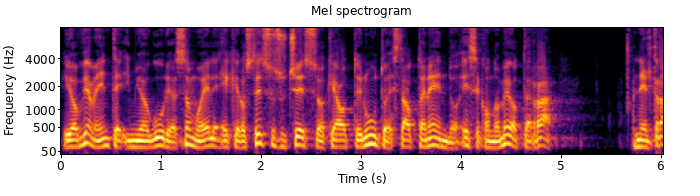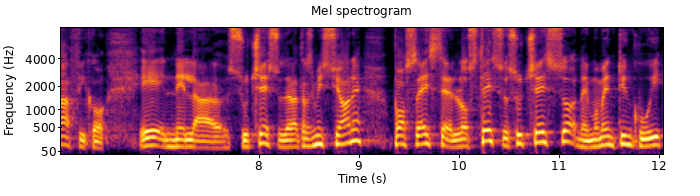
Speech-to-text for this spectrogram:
e ovviamente il mio augurio a Samuele è che lo stesso successo che ha ottenuto e sta ottenendo e secondo me otterrà nel traffico e nel successo della trasmissione possa essere lo stesso successo nel momento in cui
